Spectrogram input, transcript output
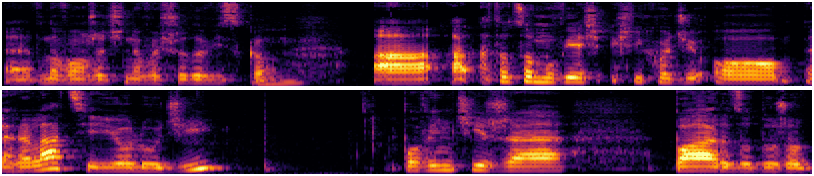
e, w nową rzecz i nowe środowisko. Mhm. A, a, a to, co mówiłeś, jeśli chodzi o relacje i o ludzi, powiem Ci, że bardzo dużo.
